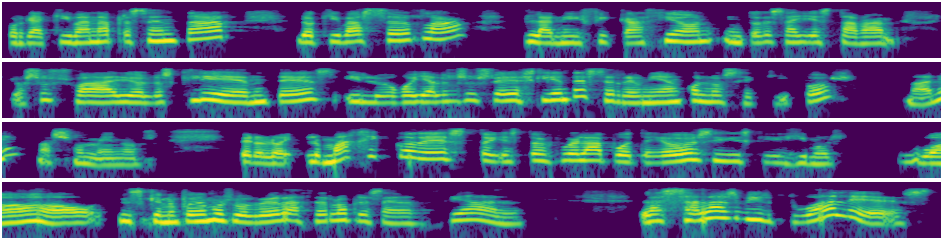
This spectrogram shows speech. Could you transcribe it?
porque aquí van a presentar lo que iba a ser la planificación. Entonces ahí estaban los usuarios, los clientes y luego ya los usuarios clientes se reunían con los equipos, ¿vale? Más o menos. Pero lo, mágico de esto, y esto fue la apoteosis, que dijimos, wow, es que no podemos volver a hacerlo presencial. Las salas virtuales.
